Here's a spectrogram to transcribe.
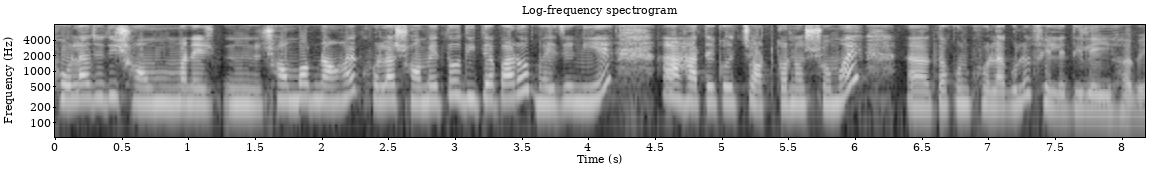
খোলা যদি সম মানে সম্ভব না হয় খোলা সমেতও দিতে পারো ভেজে নিয়ে হাতে করে চটকানোর সময় আহ, তখন খোলাগুলো ফেলে দিলেই হবে।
